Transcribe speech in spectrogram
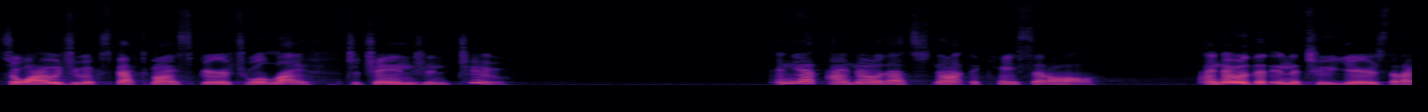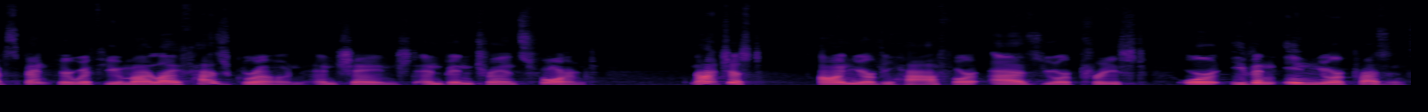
So why would you expect my spiritual life to change in two? And yet, I know that's not the case at all. I know that in the two years that I've spent here with you, my life has grown and changed and been transformed, not just on your behalf or as your priest or even in your presence,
